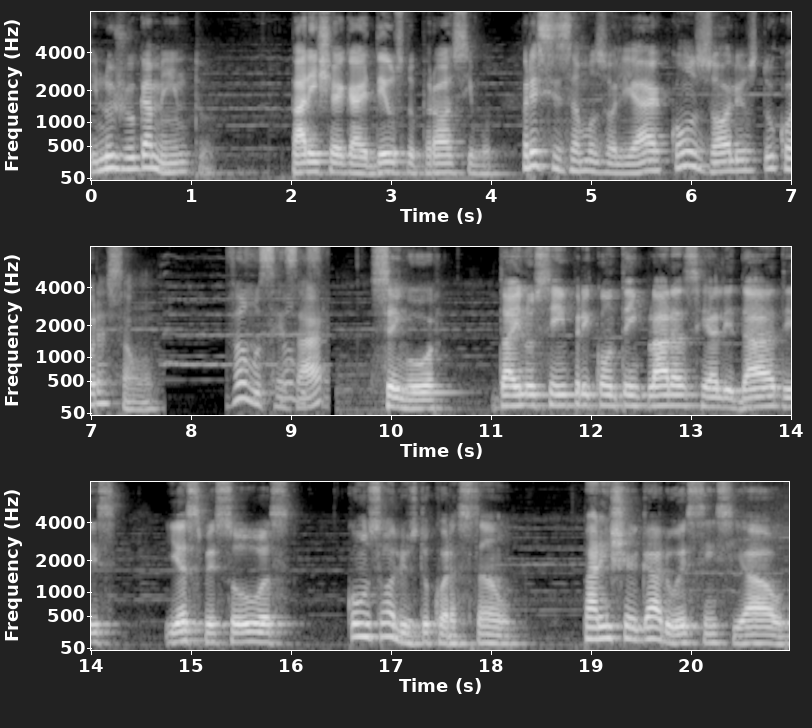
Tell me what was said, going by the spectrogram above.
e no julgamento. Para enxergar Deus no próximo, precisamos olhar com os olhos do coração. Vamos rezar? Senhor, dai-nos sempre contemplar as realidades e as pessoas com os olhos do coração, para enxergar o essencial,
